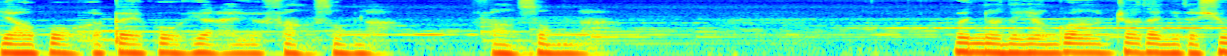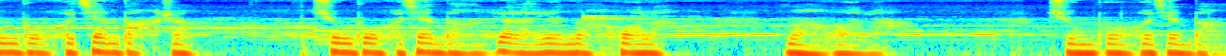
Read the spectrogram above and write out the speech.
腰部和背部越来越放松了，放松了。温暖的阳光照在你的胸部和肩膀上，胸部和肩膀越来越暖和了，暖和了。胸部和肩膀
